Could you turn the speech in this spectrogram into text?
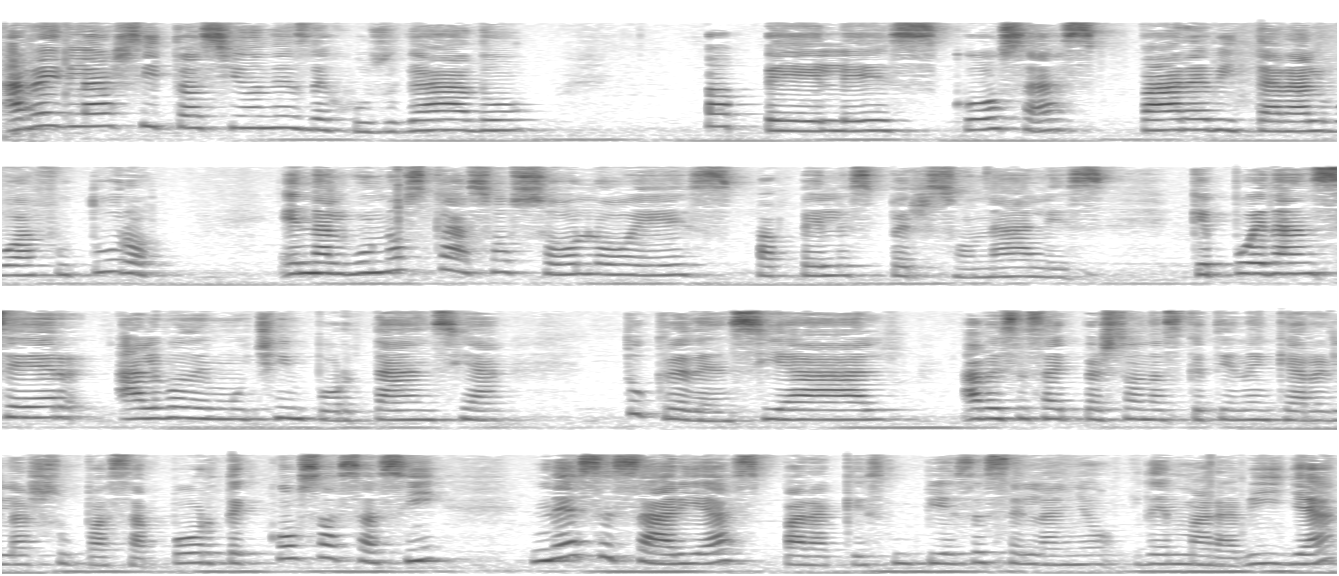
Arreglar situaciones de juzgado, papeles, cosas para evitar algo a futuro. En algunos casos solo es papeles personales que puedan ser algo de mucha importancia, tu credencial, a veces hay personas que tienen que arreglar su pasaporte, cosas así necesarias para que empieces el año de maravilla.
